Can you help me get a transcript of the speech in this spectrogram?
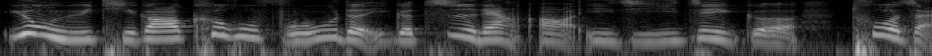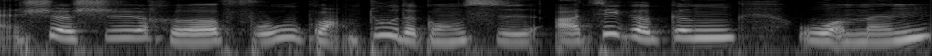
用于提高客户服务的一个质量啊，以及这个拓展设施和服务广度的公司啊，这个跟我们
